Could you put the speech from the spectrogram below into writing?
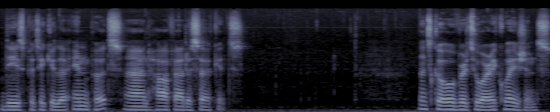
these particular inputs and half adder circuits? Let's go over to our equations.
